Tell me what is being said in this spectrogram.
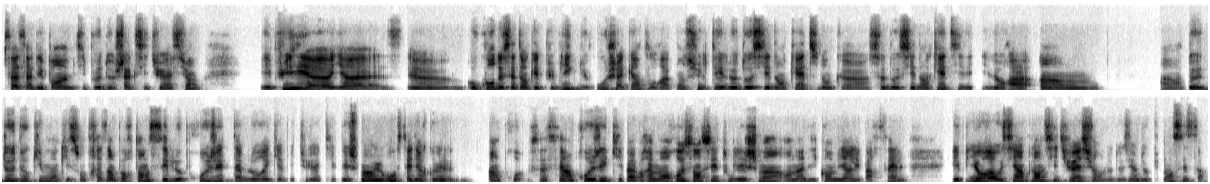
ça, ça dépend un petit peu de chaque situation. Et puis, euh, il y a, euh, au cours de cette enquête publique, du coup, chacun pourra consulter le dossier d'enquête. Donc, euh, ce dossier d'enquête, il, aura un, deux, documents qui sont très importants. C'est le projet de tableau récapitulatif des chemins ruraux, c'est-à-dire que c'est un projet qui va vraiment recenser tous les chemins en indiquant bien les parcelles. Et puis, il y aura aussi un plan de situation. Le deuxième document, c'est ça.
